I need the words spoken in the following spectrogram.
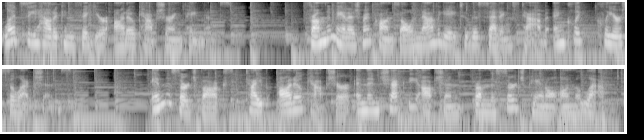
Let's see how to configure auto capturing payments. From the Management Console, navigate to the Settings tab and click Clear Selections. In the search box, type Auto Capture and then check the option from the search panel on the left.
